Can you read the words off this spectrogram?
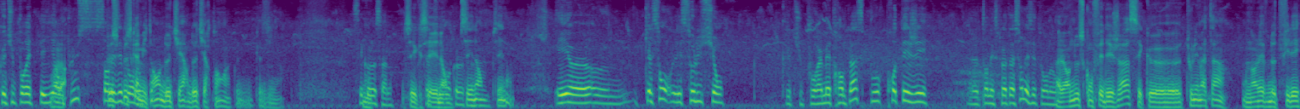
que tu pourrais te payer en plus sans les étourneaux. Plus qu'à mi-temps, deux tiers, deux tiers temps quasi. C'est colossal. C'est énorme. C'est énorme, c'est énorme. Et euh, euh, quelles sont les solutions que tu pourrais mettre en place pour protéger ton exploitation des étourneaux? Alors nous, ce qu'on fait déjà, c'est que tous les matins, on enlève notre filet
